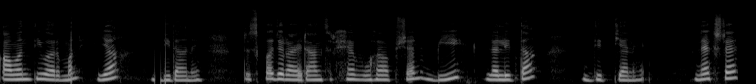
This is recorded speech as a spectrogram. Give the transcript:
अवंती वर्मन या दीदा ने। तो इसका जो राइट आंसर है, वो है ऑप्शन बी ललिता दित्य ने। नेक्स्ट है,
